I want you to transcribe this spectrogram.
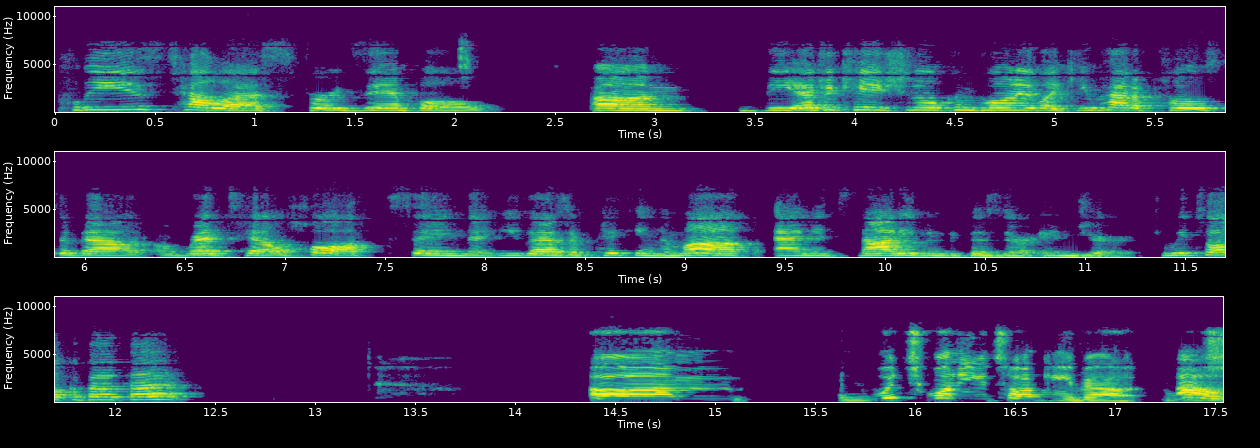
please tell us for example um the educational component like you had a post about a red-tailed hawk saying that you guys are picking them up and it's not even because they're injured. Can we talk about that? Um, which one are you talking about? Oh,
